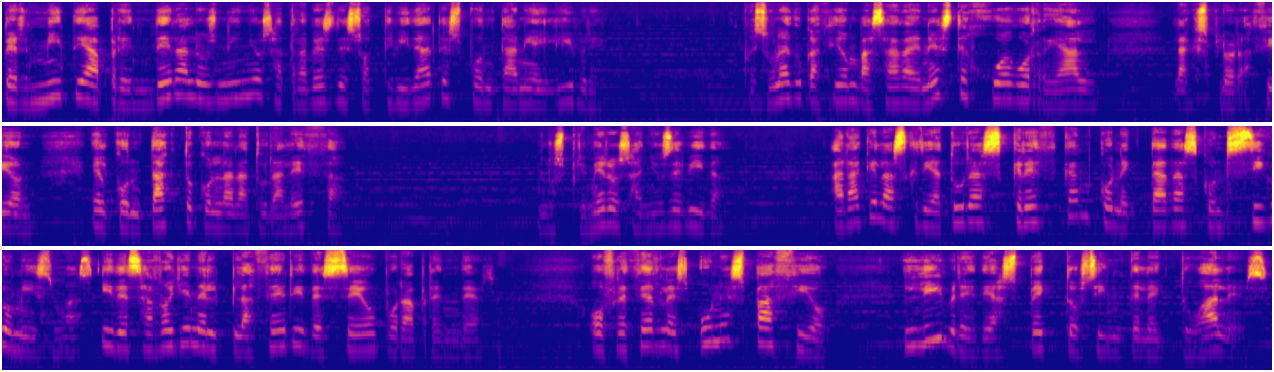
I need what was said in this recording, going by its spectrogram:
permite aprender a los niños a través de su actividad espontánea y libre. Pues una educación basada en este juego real, la exploración, el contacto con la naturaleza, los primeros años de vida, hará que las criaturas crezcan conectadas consigo mismas y desarrollen el placer y deseo por aprender. Ofrecerles un espacio libre de aspectos intelectuales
